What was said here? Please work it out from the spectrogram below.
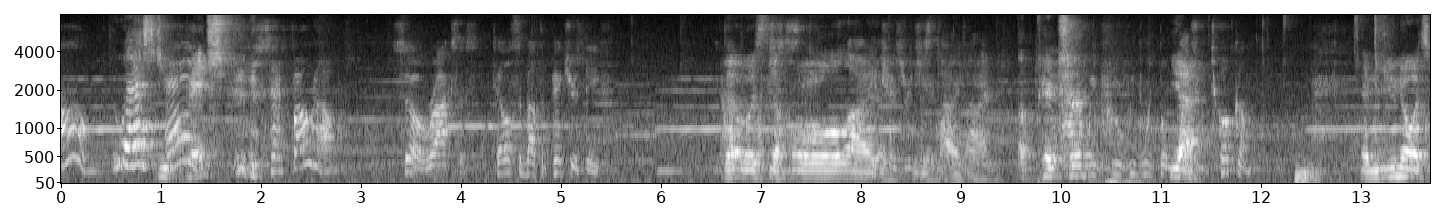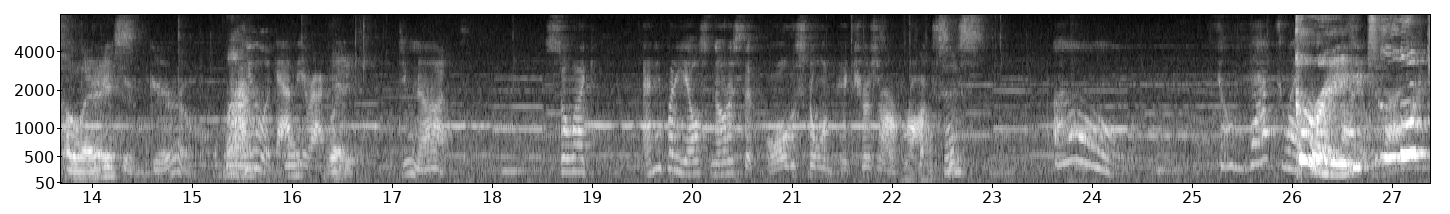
Oh, Who asked you, Hey. bitch? He said photo. So, Roxas, tell us about the picture thief. That was the whole idea the entire like- time. A picture? do we prove we weren't the Yeah. ones who took them? And you know what's hilarious? Good girl. you look happy, Rocket. Wait. Do not. So, like, anybody else notice that all the stolen pictures are of Roxas? Oh, so that's why. Great! Look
